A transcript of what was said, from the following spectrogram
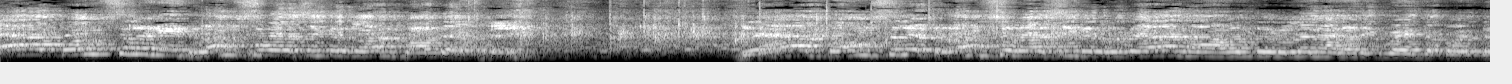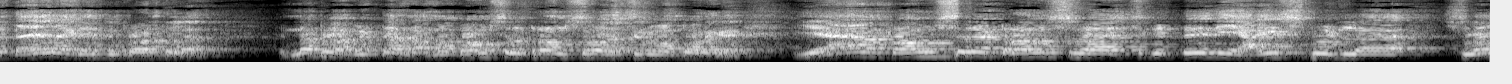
என் பம்ப்ஸ்ல நீ ட்ரம்ஸ் வாசிக்கிறதுலான்னு பார்த்தேன் அப்படி. என் பம்ப்ஸ்ல ட்ரம்ஸ் வாசிக்கிறதுக்காக நான் வந்து வில்லனா நடிக்க இந்த இந்த டைலாக் இருக்கு படத்துல. என்னப்பா விட்டா நம்ம பம்ப்ஸ்ல ட்ரம்ஸ் வாசிக்கிறோம் போடுங்க ஏன் பம்ப்ஸ்ல ட்ரம்ஸ் வாசிக்கிட்டு நீ ஹை ஸ்பீட்ல ஸ்லோ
